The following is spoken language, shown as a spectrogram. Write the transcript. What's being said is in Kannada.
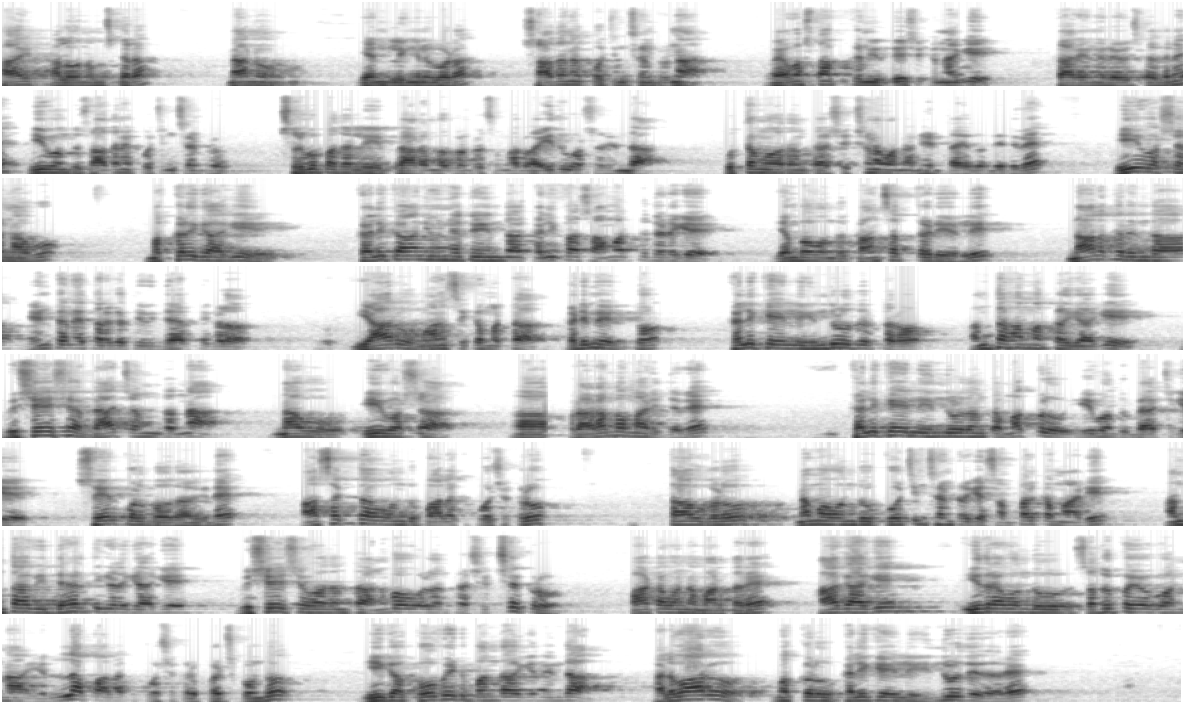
ಹಾಯ್, ಹಲೋ, ನಮಸ್ಕಾರ. ನಾನು ಎನ್. ಲಿಂಗನಗೌಡ, ಸಾಧನಾ ಕೋಚಿಂಗ್ ಸೆಂಟರ್ನ ವ್ಯವಸ್ಥಾಪಕ ನಿರ್ದೇಶಕನಾಗಿ ಕಾರ್ಯನಿರ್ವಹಿಸ್ತಾ ಇದ್ದೇನೆ. ಈ ಒಂದು ಸಾಧನಾ ಕೋಚಿಂಗ್ ಸೆಂಟರ್ ಸುರಗುಪ್ಪದಲ್ಲಿ ಪ್ರಾರಂಭಗೊಂಡು ಸುಮಾರು ಐದು ವರ್ಷದಿಂದ ಉತ್ತಮವಾದಂಥ ಶಿಕ್ಷಣವನ್ನು ನೀಡ್ತಾ ಬಂದಿದ್ದೇವೆ. ಈ ವರ್ಷ ನಾವು ಮಕ್ಕಳಿಗಾಗಿ ಕಲಿಕಾ ನ್ಯೂನ್ಯತೆಯಿಂದ ಕಲಿಕಾ ಸಾಮರ್ಥ್ಯದೆಡೆಗೆ ಎಂಬ ಒಂದು ಕಾನ್ಸೆಪ್ಟ್ ಅಡಿಯಲ್ಲಿ ನಾಲ್ಕರಿಂದ ಎಂಟನೇ ತರಗತಿ ವಿದ್ಯಾರ್ಥಿಗಳ ಯಾರು ಮಾನಸಿಕ ಮಟ್ಟ ಕಡಿಮೆ ಇರ್ತೋ ಕಲಿಕೆಯಲ್ಲಿ ಹಿಂದುಳಿದಿರ್ತಾರೋ ಅಂತಹ ಮಕ್ಕಳಿಗಾಗಿ ವಿಶೇಷ ಬ್ಯಾಚ್ ಒಂದನ್ನು ನಾವು ಈ ವರ್ಷ ಪ್ರಾರಂಭ ಮಾಡಿದ್ದೇವೆ. ಕಲಿಕೆಯಲ್ಲಿ ಹಿಂದುಳಿದಂಥ ಮಕ್ಕಳು ಈ ಒಂದು ಬ್ಯಾಚ್ಗೆ ಸೇರ್ಕೊಳ್ಬಹುದಾಗಿದೆ. ಆಸಕ್ತ ಒಂದು ಪಾಲಕ ಪೋಷಕರು, ತಾವುಗಳು ನಮ್ಮ ಒಂದು ಕೋಚಿಂಗ್ ಸೆಂಟರ್ಗೆ ಸಂಪರ್ಕ ಮಾಡಿ, ಅಂಥ ವಿದ್ಯಾರ್ಥಿಗಳಿಗಾಗಿ ವಿಶೇಷವಾದಂಥ ಅನುಭವಗಳಂಥ ಶಿಕ್ಷಕರು ಪಾಠವನ್ನು ಮಾಡ್ತಾರೆ. ಹಾಗಾಗಿ ಇದರ ಒಂದು ಸದುಪಯೋಗವನ್ನು ಎಲ್ಲ ಪಾಲಕ ಪೋಷಕರು ಪಡಿಸ್ಕೊಂಡು ಈಗ ಕೋವಿಡ್ ಬಂದಾಗಿನಿಂದ ಹಲವಾರು ಮಕ್ಕಳು ಕಲಿಕೆಯಲ್ಲಿ ಹಿಂದುಳಿದಿದ್ದಾರೆ.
